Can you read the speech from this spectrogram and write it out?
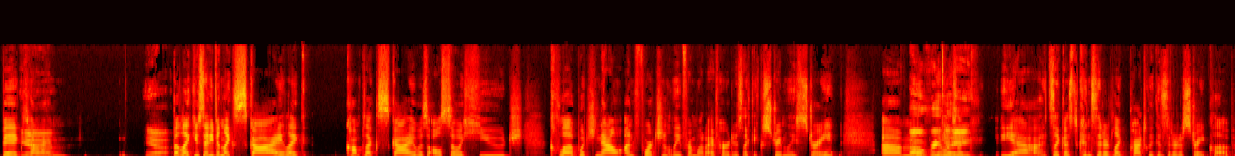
big Yeah. time. yeah But like you said, even like Sky, like Complexe Sky was also a huge club, which now, unfortunately, from what I've heard, is like extremely straight. Um, Oh, really? like- yeah, it's like a considered like practically considered a straight club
